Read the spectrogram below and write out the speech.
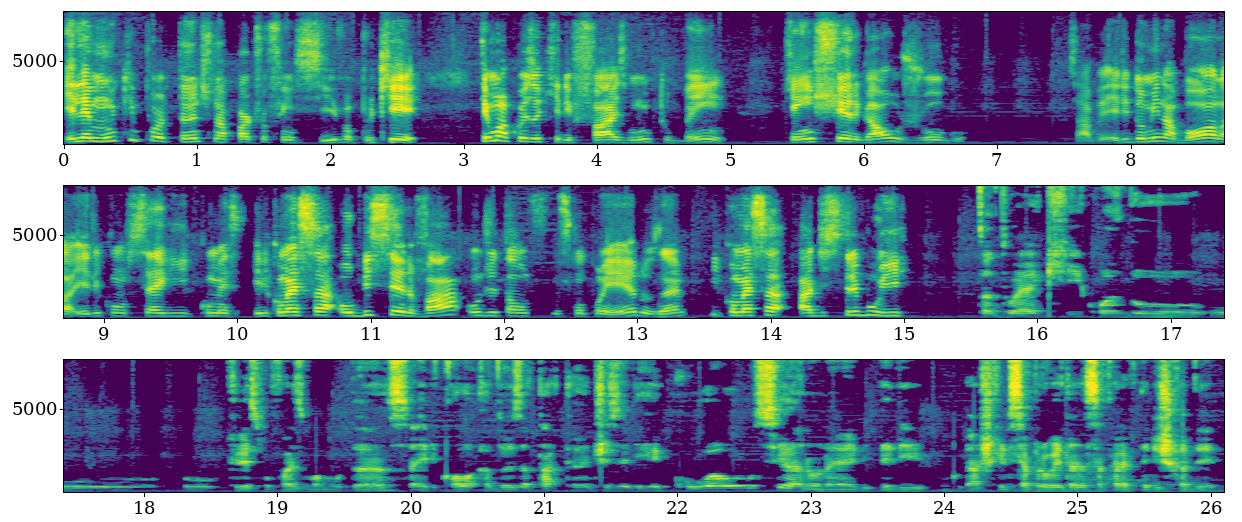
Ele é muito importante na parte ofensiva, porque tem uma coisa que ele faz muito bem, que é enxergar o jogo sabe? Ele domina a bola, ele consegue, come ele começa a observar onde estão os, os, companheiros, né? E começa a distribuir. Tanto é que quando o, o Crespo faz uma mudança, ele coloca dois atacantes, ele recua o Luciano, né? Ele, ele acho que ele se aproveita dessa característica dele.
